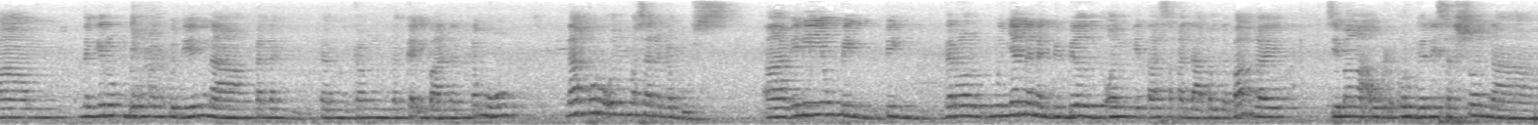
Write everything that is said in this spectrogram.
um, nagirumduman ko din na kanag, kan, kang nagkaibanan ka mo, na puroon mo sa nagabus. Uh, ini yung pig, pig, pero ngunya na nagbi-build on kita sa kadakol na bagay, si mga or- organisasyon na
